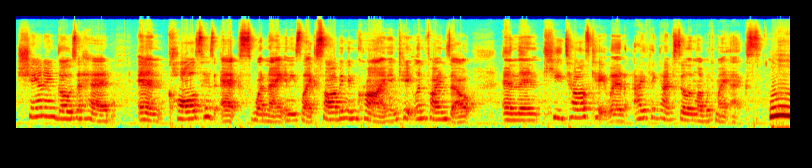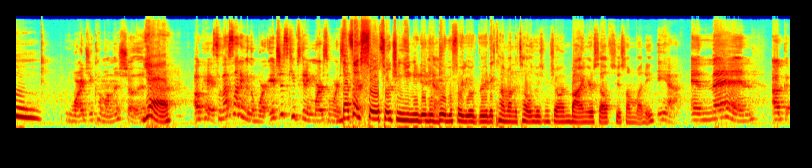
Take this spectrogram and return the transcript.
Shannon goes ahead and calls his ex one night and he's like sobbing and crying and Caitlin finds out and then he tells Caitlin, I think I'm still in love with my ex. Why'd you come on this show then? yeah. Okay, so that's not even the worst. It just keeps getting worse and worse. That's like soul searching you needed to Yeah. do before you agree to come on a television show and bind yourself to somebody. Yeah, and then uh,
